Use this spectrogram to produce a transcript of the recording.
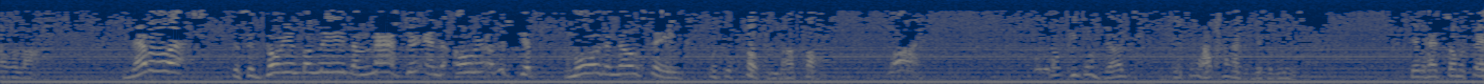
our lives. Nevertheless, the centurion believed the master and the owner of the ship more than those things which were spoken by Paul. Why? You know, people judge people all kinds of different reasons. You ever had someone say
